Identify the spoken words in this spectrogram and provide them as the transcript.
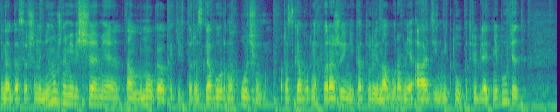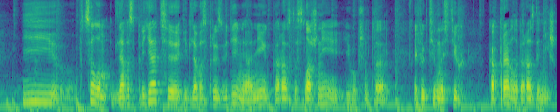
иногда совершенно ненужными вещами. Там много каких-то разговорных, очень разговорных выражений, которые на уровне А1 никто употреблять не будет. И в целом для восприятия и для воспроизведения они гораздо сложнее, и, в общем-то, эффективность их, как правило, гораздо ниже.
